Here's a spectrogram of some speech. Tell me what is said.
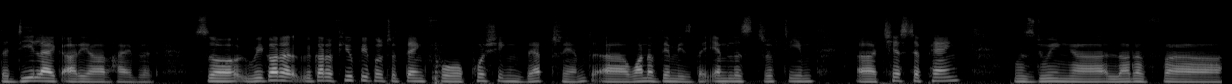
the D-like RER hybrid. So we got a we got a few people to thank for pushing that trend. Uh, one of them is the Endless Drift team, uh, Chester Pang, who's doing a lot of uh,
